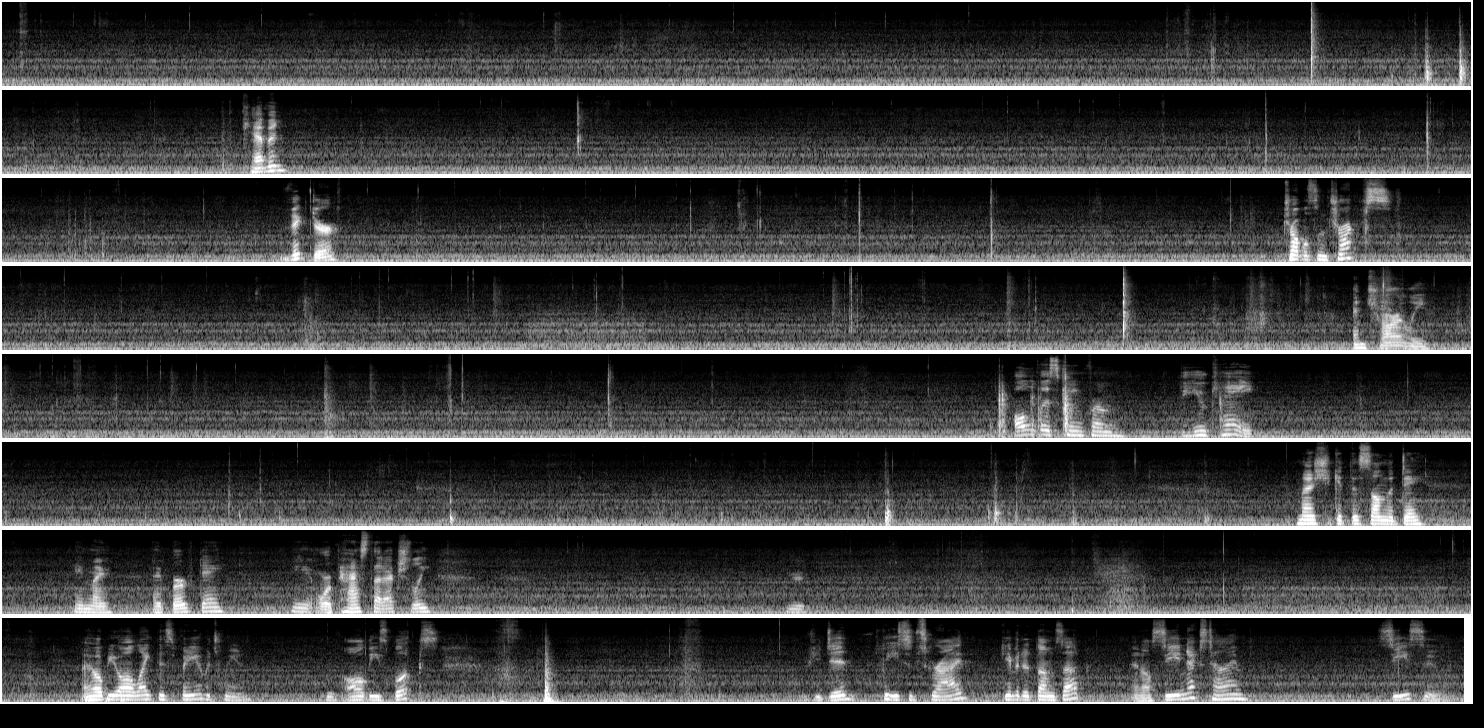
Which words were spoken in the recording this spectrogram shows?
Kevin. Victor. Troublesome Trucks. And Charlie. all this came from the UK. Managed to get this on the day, in my, my birthday, yeah, or past that actually. Here. I hope you all like this video between all these books. If you did, please subscribe, give it a thumbs up, and I'll see you next time. See you soon.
